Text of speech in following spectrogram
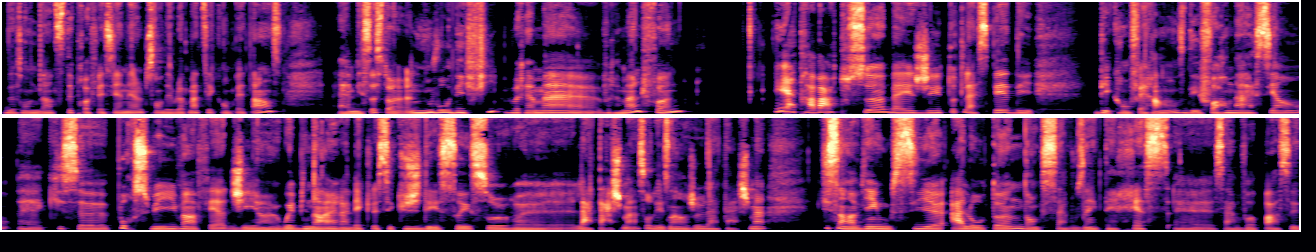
de son identité professionnelle, puis son développement de ses compétences. Euh, mais ça, c'est un nouveau défi, vraiment, vraiment le fun. Et à travers tout ça, ben, j'ai tout l'aspect des, des conférences, des formations euh, qui se poursuivent. En fait, j'ai un webinaire avec le CQJDC sur euh, l'attachement, sur les enjeux d'attachement qui s'en vient aussi euh, à l'automne. Donc, si ça vous intéresse, ça va passer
